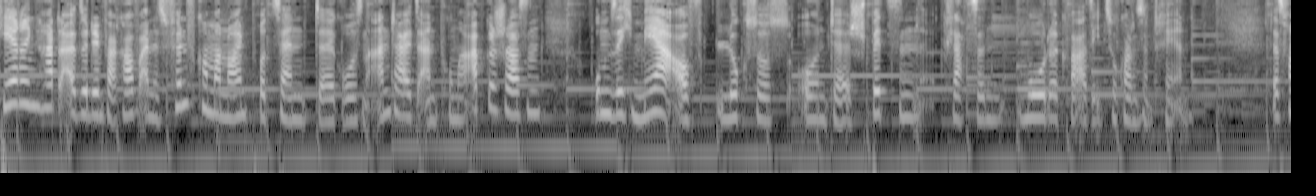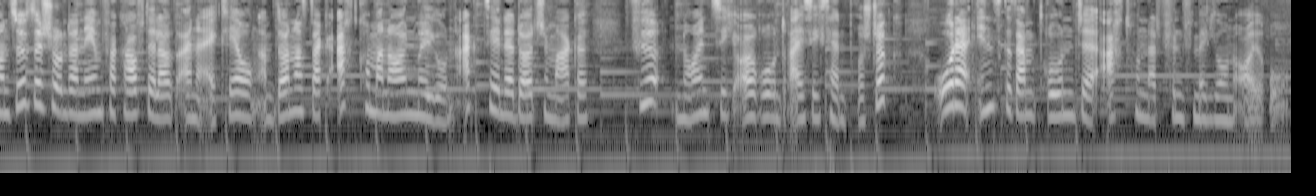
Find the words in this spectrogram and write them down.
Kering hat also den Verkauf eines 5,9% äh, großen Anteils an Puma abgeschlossen um sich mehr auf Luxus und äh, Spitzenklassenmode quasi zu konzentrieren. Das französische Unternehmen verkaufte laut einer Erklärung am Donnerstag 8,9 Millionen Aktien der deutschen Marke für 90,30 Euro pro Stück oder insgesamt rund 805 Millionen Euro.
